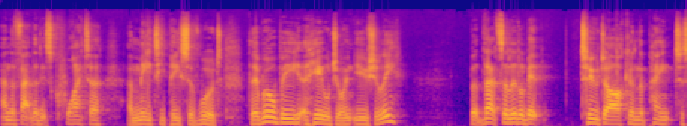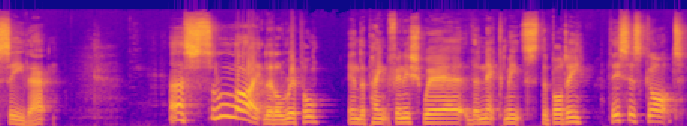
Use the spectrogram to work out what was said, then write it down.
and the fact that it's quite a, a meaty piece of wood. There will be a heel joint usually, but that's a little bit too dark in the paint to see that. A slight little ripple in the paint finish where the neck meets the body. This has got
